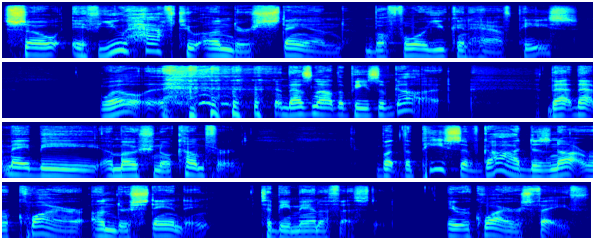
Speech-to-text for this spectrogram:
So if you have to understand before you can have peace, well, that's not the peace of God. That, that may be emotional comfort. But the peace of God does not require understanding to be manifested, it requires faith.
